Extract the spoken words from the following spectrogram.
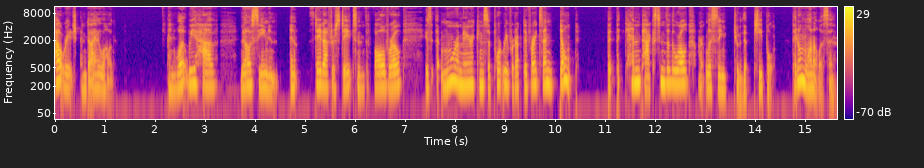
outrage and dialogue. And what we have now seen in, in state after state since the fall of Roe is that more Americans support reproductive rights than don't. That the Ken Paxtons of the world aren't listening to the people. They don't want to listen.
